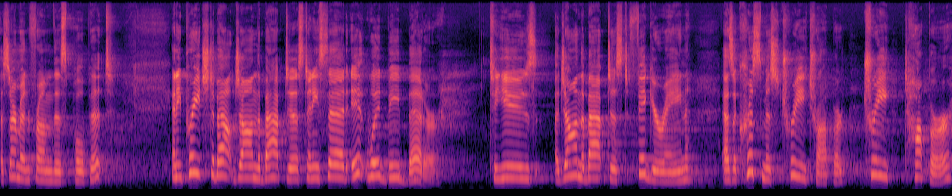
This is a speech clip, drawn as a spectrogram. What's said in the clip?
a sermon from this pulpit, and he preached about John the Baptist, and he said it would be better to use a John the Baptist figurine as a Christmas tree topper, tree topper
